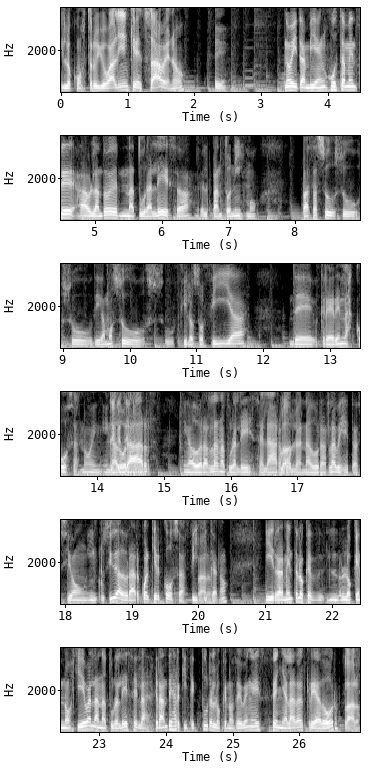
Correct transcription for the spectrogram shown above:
y lo construyó alguien que sabe, ¿no? Sí. No, y también justamente hablando de naturaleza, el pantonismo, basa su, su, su digamos, su, su filosofía de creer en las cosas, ¿no? En, adorar, en adorar la naturaleza, el árbol, Claro. en adorar la vegetación, inclusive adorar cualquier cosa física, ¿no? Y realmente lo que, lo que nos lleva a la naturaleza y las grandes arquitecturas, lo que nos deben es señalar al Creador, Claro.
